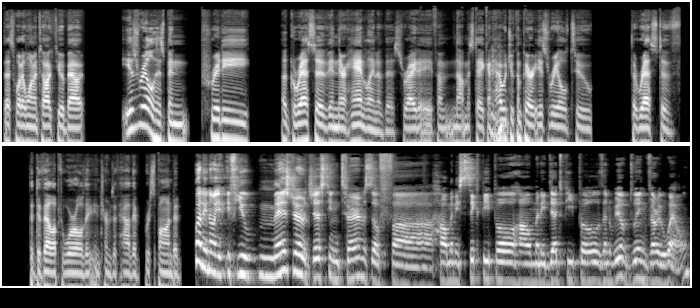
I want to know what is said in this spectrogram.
That's what I want to talk to you about. Israel has been pretty aggressive in their handling of this, right? If I'm not mistaken, mm-hmm. how would you compare Israel to the rest of the developed world in terms of how they've responded? Well, you know, if, if you measure just in terms of uh, how many sick people, how many dead people, then we are doing very well.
